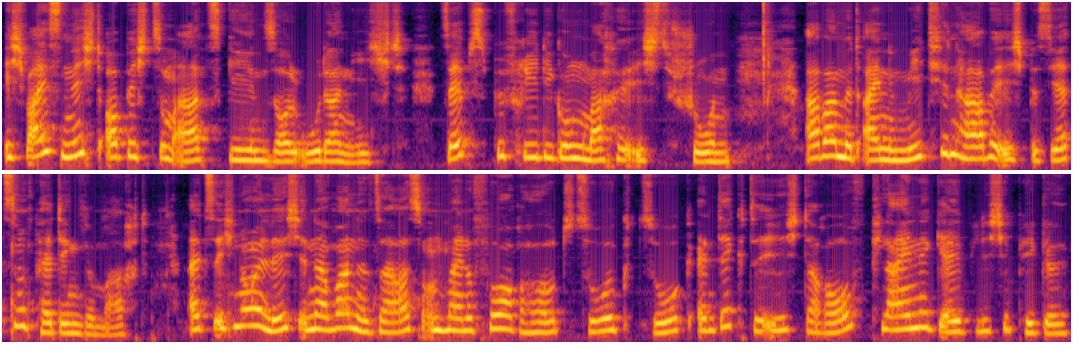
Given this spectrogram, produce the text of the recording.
Ich weiß nicht, ob ich zum Arzt gehen soll oder nicht. Selbstbefriedigung mache ich schon. Aber mit einem Mädchen habe ich bis jetzt nur Petting gemacht. Als ich neulich in der Wanne saß und meine Vorhaut zurückzog, entdeckte ich darauf kleine gelbliche Pickel.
